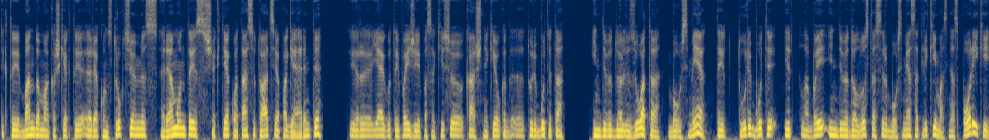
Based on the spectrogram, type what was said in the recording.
tik tai bandoma kažkiek tai rekonstrukcijomis, remontais šiek tiek va tą situaciją pagerinti Ir jeigu taip vaizdžiai pasakysiu, ką aš nekėjau, kad e, turi būti ta individualizuota bausmė, tai turi būti ir labai individualus tas ir bausmės atlikimas, nes poreikiai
